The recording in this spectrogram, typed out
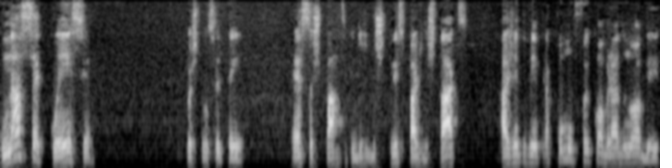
Na sequência, depois que você tem essas partes aqui dos, dos principais destaques, a gente vem para como foi cobrado no OAB.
